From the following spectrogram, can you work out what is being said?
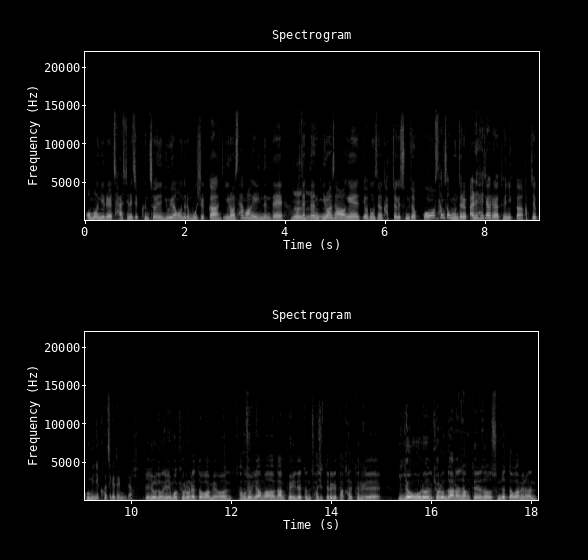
어머니를 자신의 집 근처에 있는 요양원으로 모실까 이런 상황에 있는데 네, 어쨌든 이런 상황에 여동생은 갑자기 숨졌고 상속 문제를 빨리 해결해야 되니까 갑자기 고민이 커지게 됩니다. 그러니까 여동생이 뭐 결혼했다고 하면 상속이 네. 아마 남편이 됐든 자식들에게 다 갈 텐데 이 경우는 결혼도 안 한 상태에서 숨졌다고 하면은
